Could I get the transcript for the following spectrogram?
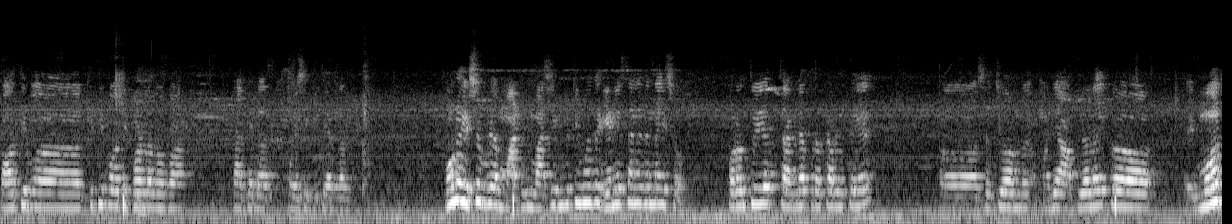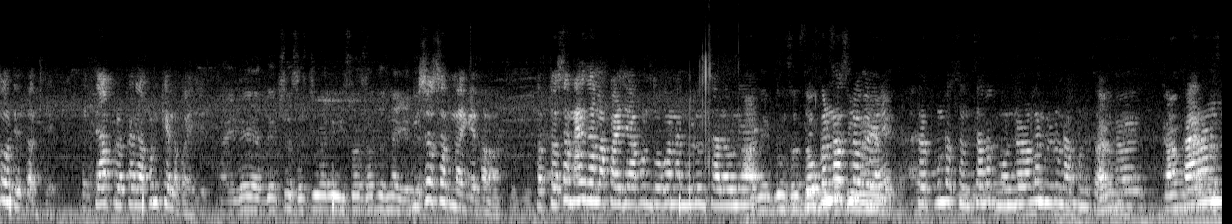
पावती किती पावती फाडला बाबा? काय केला पैसे किती आणलात म्हणून हिशोब द्या. मा- मासिक मिटिंगमध्ये घेणे सांगितलं नाही सो परंतु एक चांगल्या प्रकारे ते सचिवा म्हणजे आपल्याला एक महत्त्व देतात ते. तर त्या प्रकारे आपण केलं पाहिजे. अध्यक्ष सचिवांनी विश्वासातच नाही. विश्वासात नाही घेत. तर तसं नाही झाला पाहिजे आपण दोघांना मिळून चालवणे. दोघांनाच नव्हे. तर पूर्ण संचालक मंडळाला मिळून आपण कारण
